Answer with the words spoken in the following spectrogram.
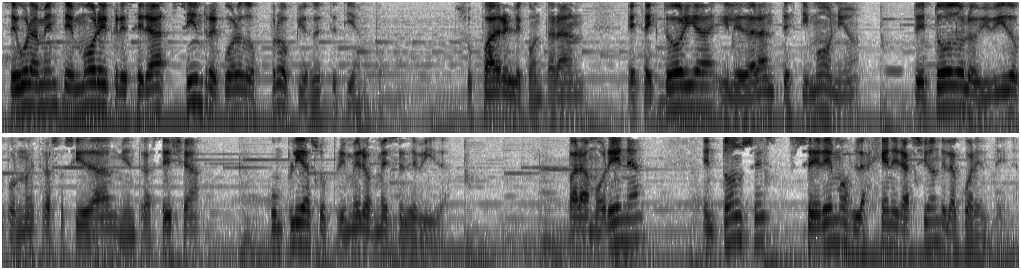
Seguramente More crecerá sin recuerdos propios de este tiempo. Sus padres le contarán esta historia y le darán testimonio de todo lo vivido por nuestra sociedad mientras ella cumplía sus primeros meses de vida. Para Morena, entonces seremos la generación de la cuarentena.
